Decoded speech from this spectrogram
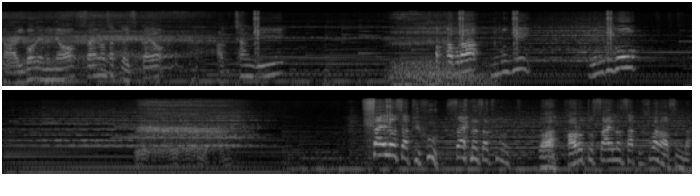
자 이번에는요 사이런 사피가 있을까요? 악창기 아카브라 이무기 웬디고 사이런 사피 후 사이런 사피 후와 바로 또 사이런 사피 후가 나왔습니다.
